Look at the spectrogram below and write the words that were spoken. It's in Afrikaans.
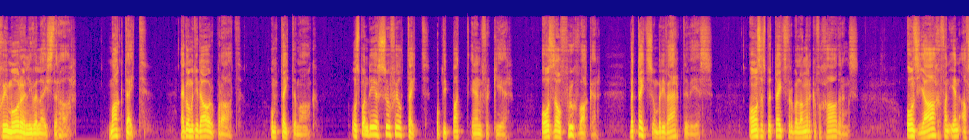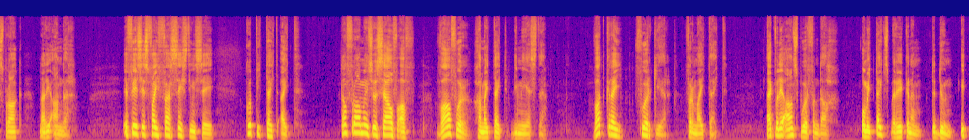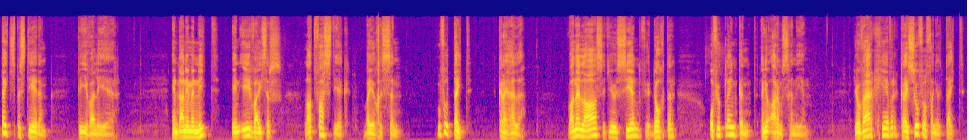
Goeiemôre, liewe luisteraar. Maak tyd. Ek wil met jou daaroor praat om tyd te maak. Ons spandeer soveel tyd op die pad en in verkeer. Ons is al vroeg wakker, betyds om by die werk te wees. Ons is betyds vir belangrike vergaderings. Ons jaag van een afspraak na die ander. Efesiërs 5 vers 16 sê: "Koop die tyd uit." Dan vra mens jouself af, waarvoor gaan my tyd die meeste? Wat kry voorkeur vir my tyd? Ek wil u aanspoor vandag om die tydsberekening te doen, u tydsbesteding te evalueer. En dan 'n minuut en uurwysers laat vassteek by jou gesin. Hoeveel tyd kry hulle? Wanneer laas het jy jou seun of jou dogter of jou kleinkind in jou arms geneem? Jou werkgewer kry soveel van jou tyd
